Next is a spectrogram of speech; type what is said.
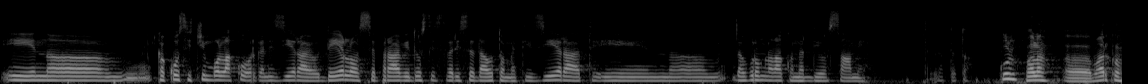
in uh, kako si čim bolj lahko organizirajo delo, se pravi, dosti stvari se da avtomatizirati in uh, da ogromno lahko naredijo sami. Tako da to je to. Cool, hvala. Uh, Marko?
